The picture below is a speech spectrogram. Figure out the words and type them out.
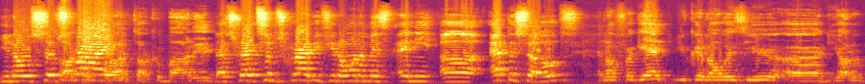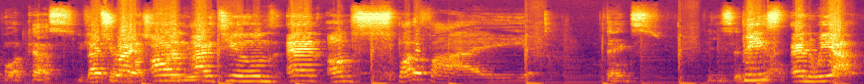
You know, talk subscribe. about, talk about it. That's right. Subscribe if you don't want to miss any uh, episodes. and don't forget, you can always hear uh, the other podcasts. if That's right. On iTunes and on Spotify. Thanks. Peace. and Peace, and we out.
